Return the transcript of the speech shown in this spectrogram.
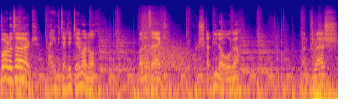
Burn Attack! Mein Gott, der lebt ja immer noch. Burn Attack. Ein stabiler Oger. Dann Crash.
